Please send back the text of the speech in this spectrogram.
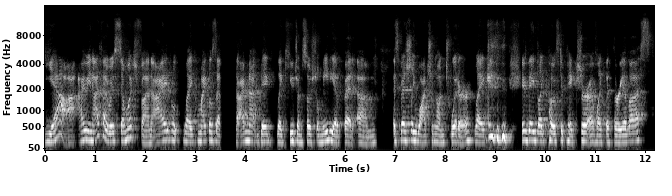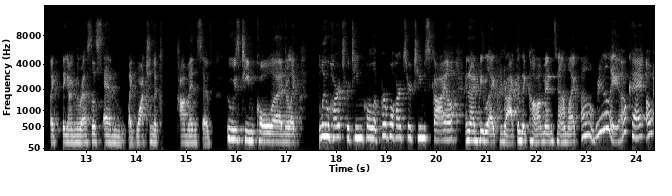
Yeah, I mean, I thought it was so much fun. I like Michael said, I'm not big, like huge on social media, but um, especially watching on Twitter, like if they'd like post a picture of like the three of us, like the Young, the Restless, and like watching the comments of who's Team Cola, and they're like blue hearts for Team Cola, purple hearts for Team Skyle, and I'd be like racking the comments, and I'm like, oh really? Okay. Oh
